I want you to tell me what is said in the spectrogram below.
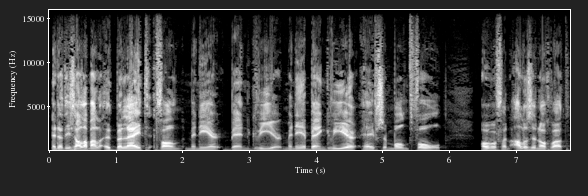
En dat is allemaal het beleid van meneer Ben Gwier. Meneer Ben Gwier heeft zijn mond vol over van alles en nog wat.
